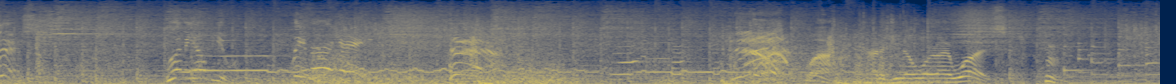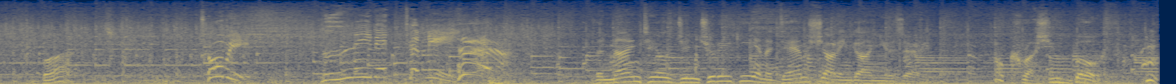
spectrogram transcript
this! Let me help you! Leave her again! Wow, how did you know where I was? Hmm. But... Tobi! Leave it to me! The Nine-Tails Jinchuriki and a damn Sharingan user. I'll crush you both. Hmm.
